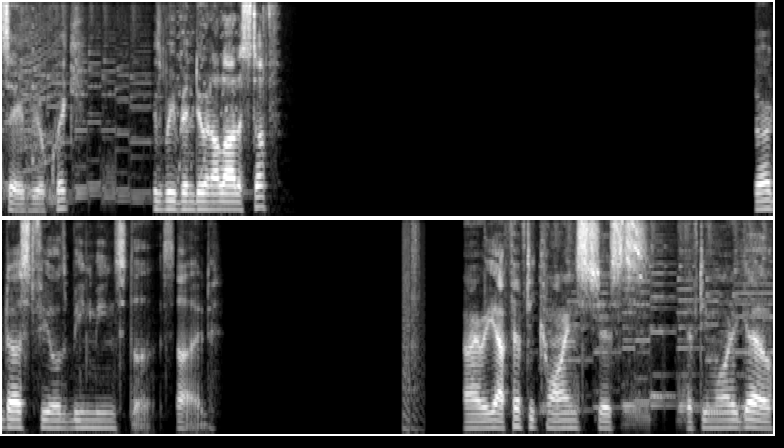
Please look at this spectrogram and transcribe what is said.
Save real quick. Because we've been doing a lot of stuff. Stardust Fields Bean Bean side. Alright, we got 50 coins, just 50 more to go.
